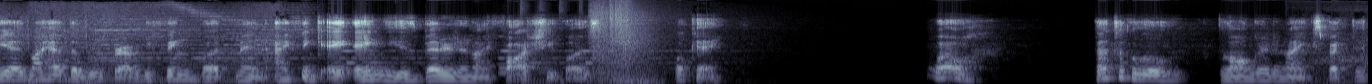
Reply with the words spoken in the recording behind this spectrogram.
He had, might have the weird gravity thing, but man, I think A Amy is better than I thought she was. Okay. Well, that took a little longer than I expected.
